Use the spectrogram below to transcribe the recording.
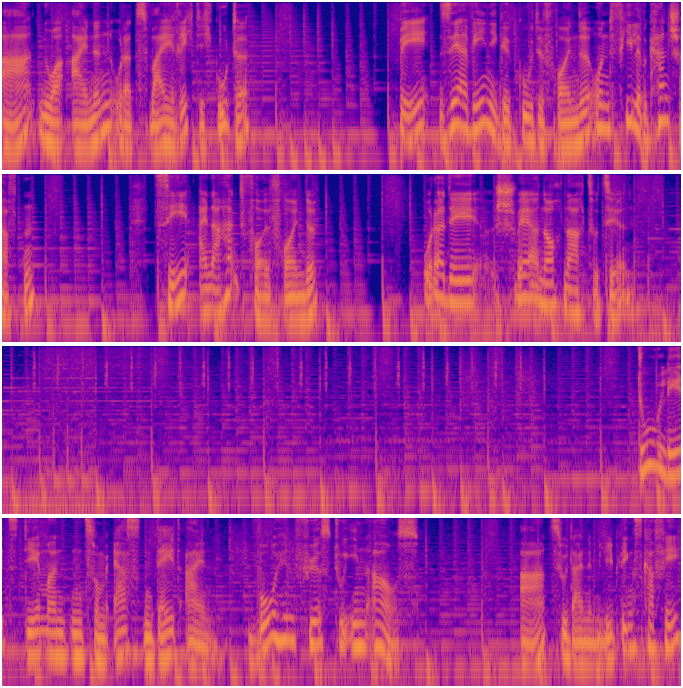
A. Nur einen oder zwei richtig gute. B. Sehr wenige gute Freunde und viele Bekanntschaften. C. Eine Handvoll Freunde. Oder D. Schwer noch nachzuzählen. Du lädst jemanden zum ersten Date ein. Wohin führst du ihn aus? A. Zu deinem Lieblingscafé.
